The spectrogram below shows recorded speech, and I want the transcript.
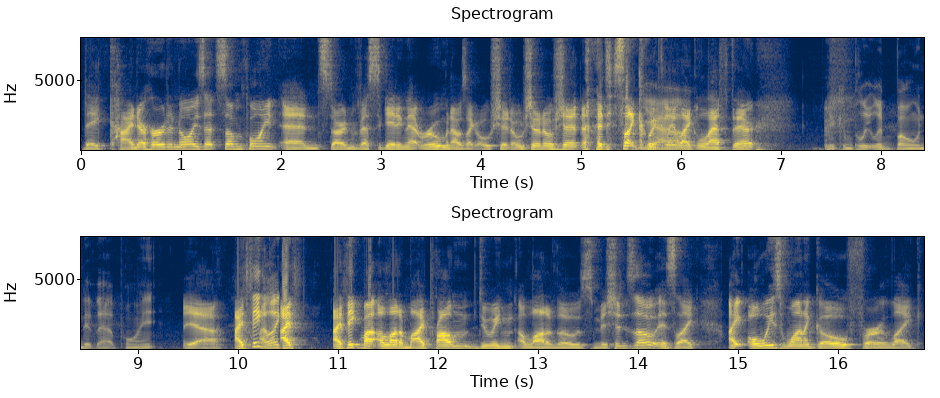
they kind of heard a noise at some point and started investigating that room and i was like oh shit oh shit oh shit i just like quickly Yeah. like left there You're completely boned at that point. Yeah, I think I I like- I, think my, a lot of my problem doing a lot of those missions though is like I always want to go for like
